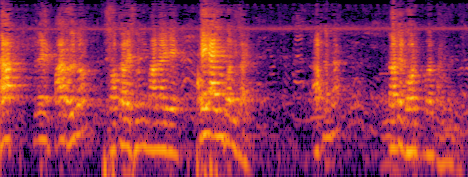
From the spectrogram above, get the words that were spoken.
রাত্রে পার হইল, সকালে শুনি মানায় রে এই আয়ু বাড়ি ভাই, আপনার না তাদের ঘর ঘর ভাঙবে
